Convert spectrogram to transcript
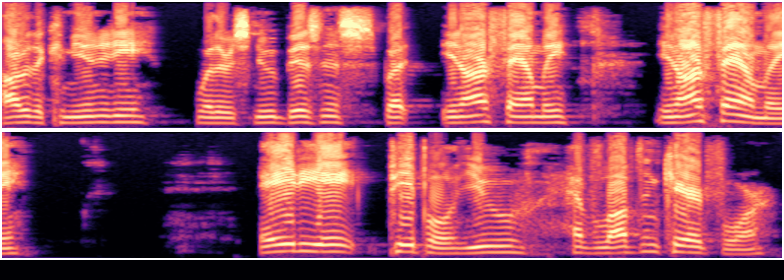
out of the community, whether it's new business. But in our family, in our family, 88 people you have loved and cared for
